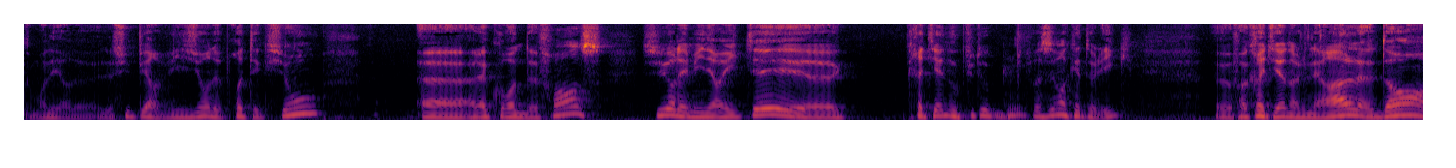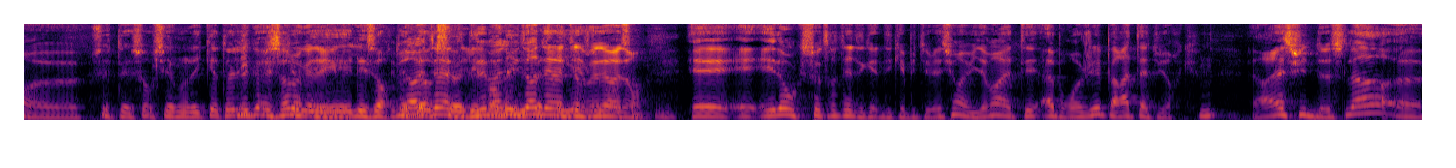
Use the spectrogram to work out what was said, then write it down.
comment dire, de, supervision, de protection à la couronne de France sur les minorités chrétiennes, ou plutôt précisément catholiques. Euh, enfin chrétienne en général, dans... Euh, C'était essentiellement les catholiques, les, les, orthodoxes et, et, et, donc ce traité de décapitulation, évidemment, a été abrogé par Atatürk. Mm. Alors, à la suite de cela, euh,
